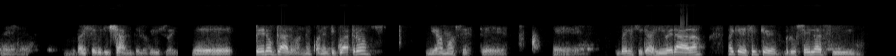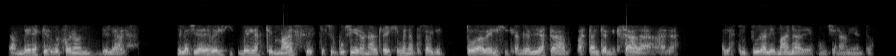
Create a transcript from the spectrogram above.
Me parece brillante lo que hizo ahí. Eh, pero claro, en el 44, digamos, este, eh, Bélgica es liberada. Hay que decir que Bruselas y Amberes creo que fueron de las de las ciudades belgas que más este, se opusieron al régimen, a pesar que toda Bélgica en realidad está bastante anexada a la, a la estructura alemana de funcionamiento.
